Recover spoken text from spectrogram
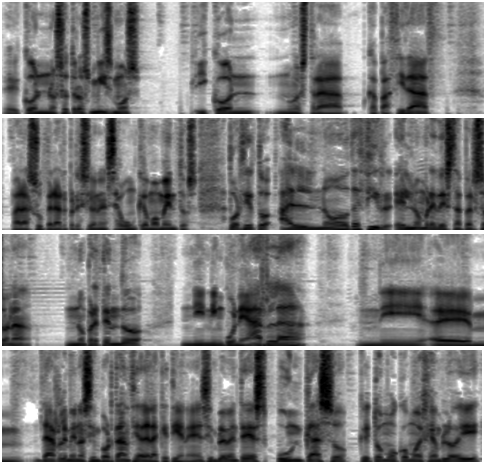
eh, con nosotros mismos y con nuestra capacidad para superar presiones según qué momentos. Por cierto, al no decir el nombre de esta persona, no pretendo ni ningunearla, ni em, darle menos importancia de la que tiene. ¿eh? Simplemente es un caso que tomo como ejemplo y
